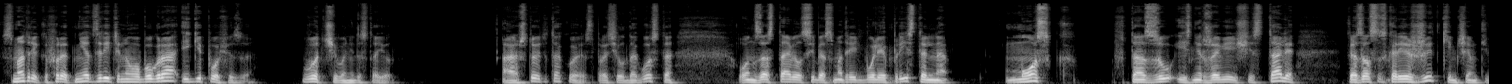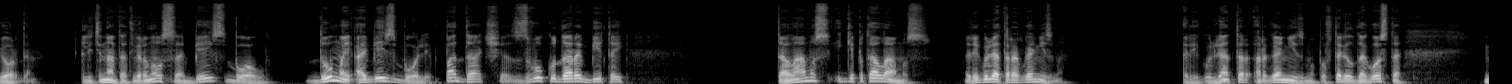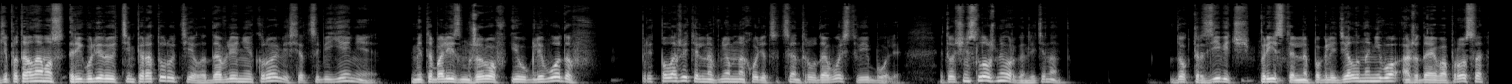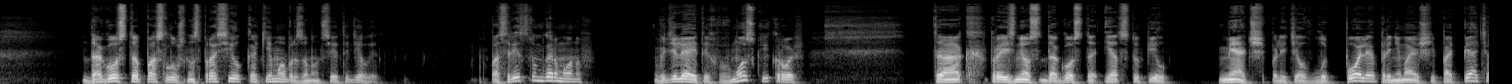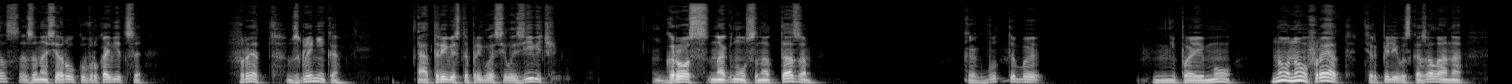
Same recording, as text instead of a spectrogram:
Смотри-ка, Фред, нет зрительного бугра и гипофиза. Вот чего недостает. — А что это такое? — спросил Дагоста. Он заставил себя смотреть более пристально. Мозг в тазу из нержавеющей стали казался скорее жидким, чем твердым. Лейтенант отвернулся. Бейсбол. Думай о бейсболе. Подача, звук удара битой. Таламус и гипоталамус. Регулятор организма. Регулятор организма, повторил Дагоста. Гипоталамус регулирует температуру тела, давление крови, сердцебиение, метаболизм жиров и углеводов. Предположительно, в нем находятся центры удовольствия и боли. Это очень сложный орган, лейтенант. Доктор Зивич пристально поглядела на него, ожидая вопроса, Дагоста послушно спросил, каким образом он все это делает. Посредством гормонов. Выделяет их в мозг и кровь. «Так», — произнес Дагоста и отступил. Мяч полетел вглубь поля, принимающий попятился, занося руку в рукавицы. «Фред, взгляни-ка», — отрывисто пригласил Зивич. Гросс нагнулся над тазом. «Как будто бы... не пойму...» «Ну-ну, Фред», — терпеливо сказала она, —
